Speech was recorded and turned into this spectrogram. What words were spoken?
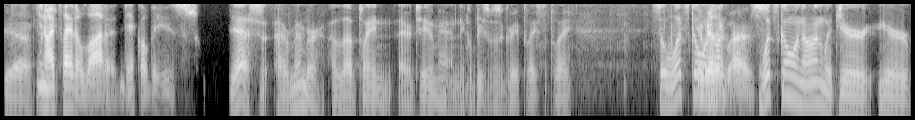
Yeah. You know, I played a lot at Nicholby's. Yes, I remember. I love playing there too, man. Nicholby's was a great place to play. So what's going really on? was. What's going on with your your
